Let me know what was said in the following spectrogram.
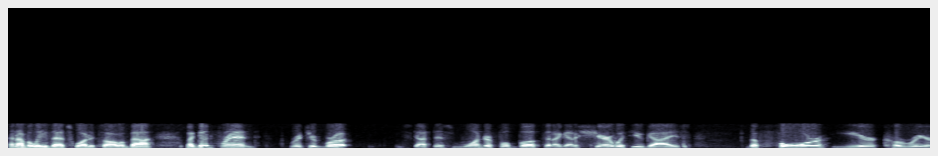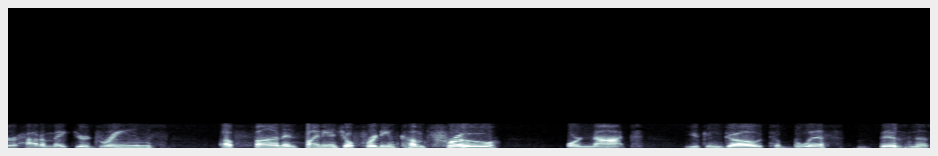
And I believe that's what it's all about. My good friend Richard Brooke He's got this wonderful book that I got to share with you guys The Four Year Career How to Make Your Dreams of Fun and Financial Freedom Come True or Not. You can go to Bliss Business,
